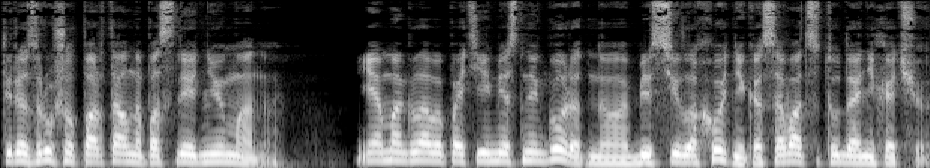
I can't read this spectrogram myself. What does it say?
Ты разрушил портал на последнюю ману. Я могла бы пойти в местный город, но без сил охотника соваться туда не хочу.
